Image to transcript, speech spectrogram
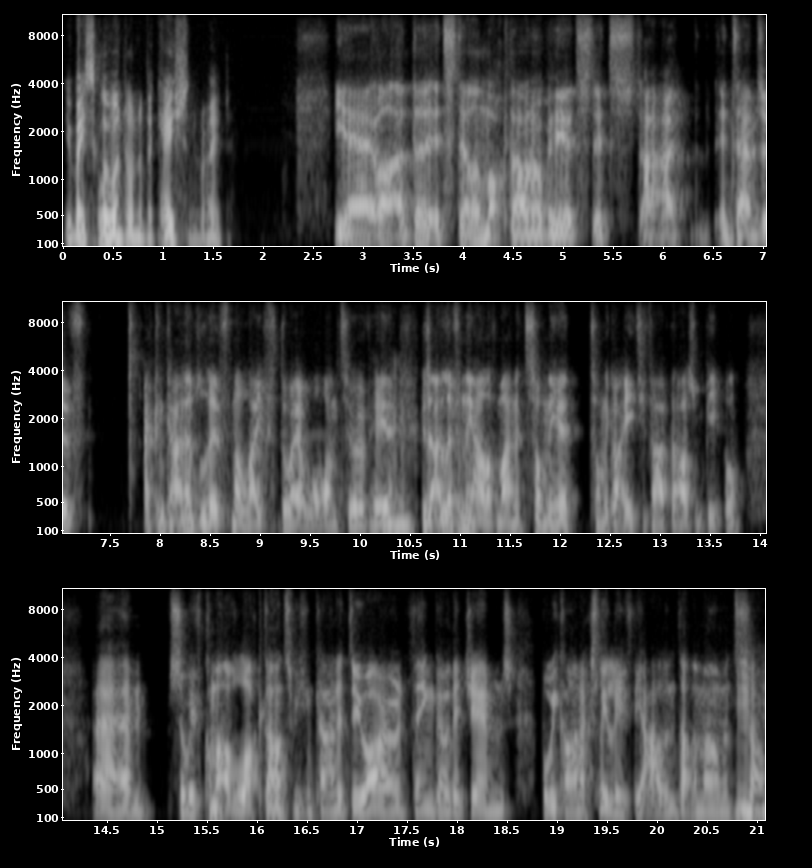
you basically went on a vacation, right? Yeah, well, uh, the, it's still in lockdown over here. It's it's I, I, in terms of I can kind of live my life the way I want to over here because mm-hmm. I live in the Isle of Man. It's only a, it's only got eighty five thousand people. Um, so we've come out of lockdown, so we can kind of do our own thing, go to gyms, but we can't actually leave the island at the moment. Mm-hmm. So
